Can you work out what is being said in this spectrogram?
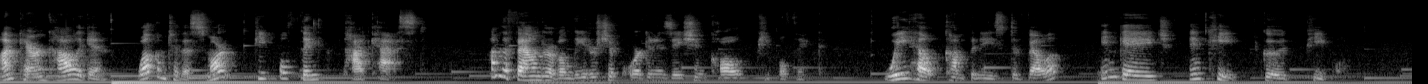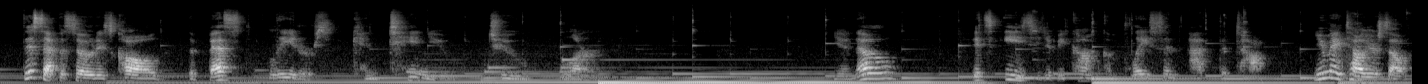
I'm Karen Colligan. Welcome to the Smart People Think podcast. I'm the founder of a leadership organization called People Think. We help companies develop, engage, and keep good people. This episode is called The Best Leaders Continue to Learn. You know, it's easy to become complacent at the top. You may tell yourself,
